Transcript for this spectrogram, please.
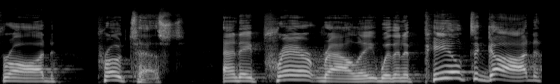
fraud protest and a prayer rally with an appeal to God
